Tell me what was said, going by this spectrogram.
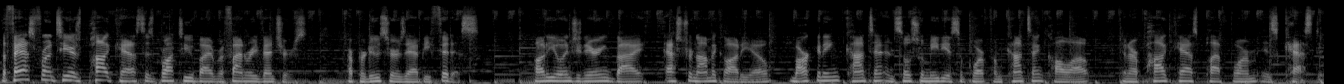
The Fast Frontiers podcast is brought to you by Refinery Ventures. Our producer is Abby Fittis. Audio engineering by Astronomic Audio, marketing, content, and social media support from Content Callout, and our podcast platform is Casted.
